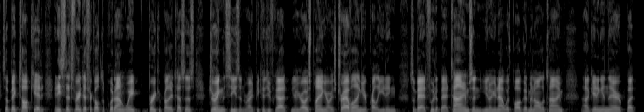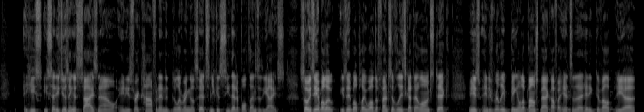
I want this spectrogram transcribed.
He's a big, tall kid, and he said it's very difficult to put on weight. Burry could probably attest this during the season, right? Because you've got you know you're always playing, you're always traveling, you're probably eating some bad food at bad times, and you know you're not with Paul Goodman all the time, uh, getting in there. But he's, he said he's using his size now, and he's very confident in delivering those hits, and you can see that at both ends of the ice. So he's able to he's able to play well defensively. He's got that long stick, and he's and he's really being able to bounce back off of hits. And that hit he developed, he uh,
